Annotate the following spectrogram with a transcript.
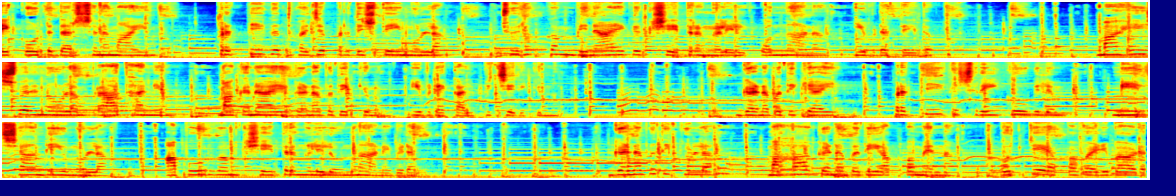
തെക്കോട്ട് ദർശനമായും പ്രത്യേക ധ്വജപ്രതിഷ്ഠയുമുള്ള ചുരുക്കം വിനായക ക്ഷേത്രങ്ങളിൽ ഒന്നാണ് ഇവിടത്തേത്. മഹേശ്വരനോളം പ്രാധാന്യം മകനായ ഗണപതിക്കും ഇവിടെ കൽപ്പിച്ചിരിക്കുന്നു. ഗണപതിക്കായി പ്രത്യേക ശ്രീകോവിലും മേൽശാന്തിയുമുള്ള അപൂർവം ക്ഷേത്രങ്ങളിലൊന്നാണിവിടം. ഗണപതിക്കുള്ള മഹാഗണപതി അപ്പം എന്ന ഒറ്റയപ്പ വഴിപാട്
